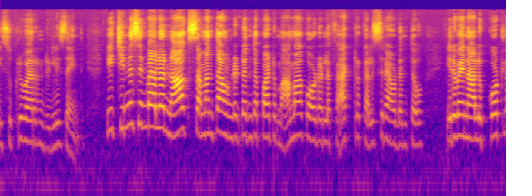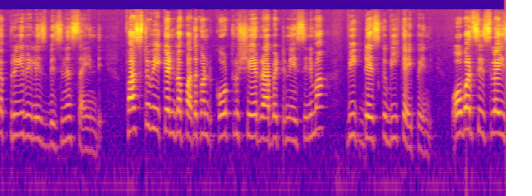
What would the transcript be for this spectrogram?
ఈ శుక్రవారం రిలీజ్ అయింది. ఈ చిన్న సినిమాలో నాగ్ సమంత ఉండటంతో పాటు మామా కోడళ్ళ ఫ్యాక్టర్ కలిసి రావడంతో ఇరవై నాలుగు కోట్ల ప్రీ రిలీజ్ బిజినెస్ అయింది. ఫస్ట్ వీకెండ్లో పదకొండు కోట్లు షేర్ రాబెట్టిన ఈ సినిమా వీక్ డేస్కు వీక్ అయిపోయింది. ఓవర్సీస్లో ఈ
